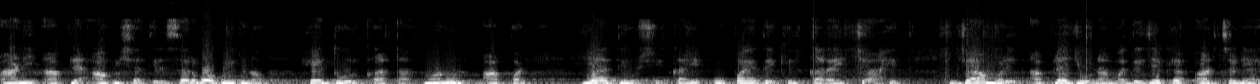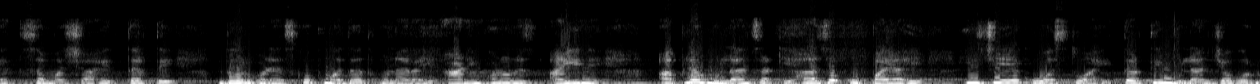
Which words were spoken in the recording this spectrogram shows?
आणि आपल्या आयुष्यातील सर्व विघ्न हे दूर करतात. म्हणून आपण या दिवशी काही उपाय देखील करायचे आहेत ज्यामुळे आपल्या जीवनामध्ये जे काही अडचणी आहेत समस्या आहेत तर ते दूर होण्यास खूप मदत होणार आहे. आणि म्हणूनच आईने आपल्या मुलांसाठी हा जो उपाय आहे ही जी एक वस्तू आहे तर ती मुलांच्यावरून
